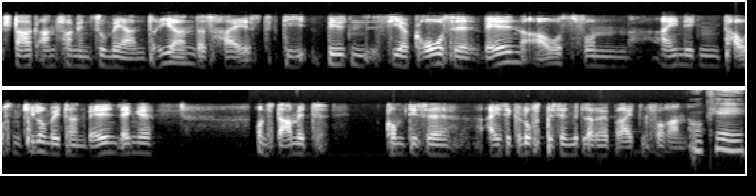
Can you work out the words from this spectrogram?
stark anfangen zu meandrieren. Das heißt, die bilden sehr große Wellen aus von einigen tausend Kilometern Wellenlänge und damit kommt diese eisige Luft bis in mittlere Breiten voran. Okay.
